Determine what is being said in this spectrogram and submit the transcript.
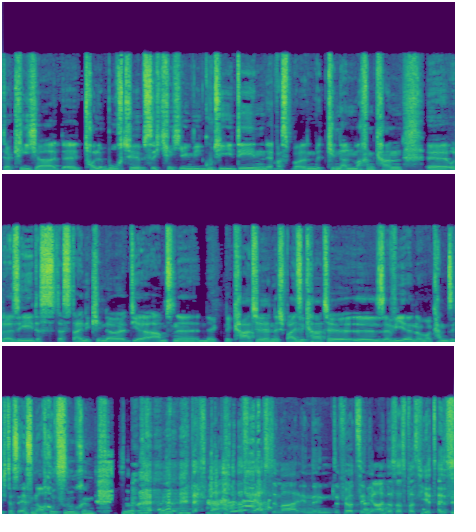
Da kriege ich ja äh, tolle Buchtipps, ich kriege irgendwie gute Ideen, was man mit Kindern machen kann äh, oder sehe, dass, dass deine Kinder dir abends eine, eine, eine Karte, eine Speisekarte äh, servieren und man kann sich das Essen aussuchen. So, also, das war aber das erste Mal in, in 14 Jahren, dass das passiert ist.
